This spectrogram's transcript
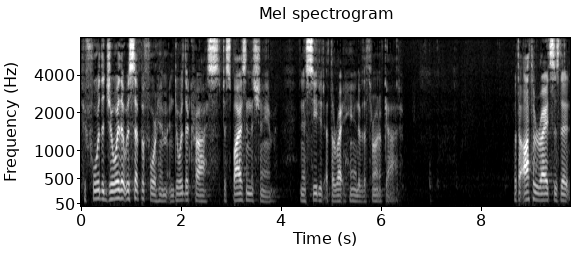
who for the joy that was set before him endured the cross, despising the shame, and is seated at the right hand of the throne of God. What the author writes is that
